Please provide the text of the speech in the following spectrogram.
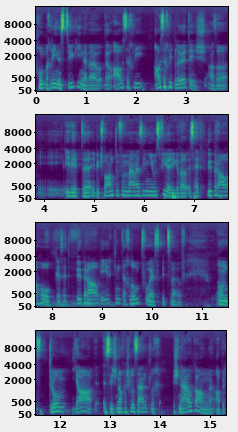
kommt man ein kleines Zeug rein, weil, weil alles, ein bisschen, alles ein bisschen blöd ist. Also, ich, ich, wird, äh, ich bin gespannt auf seine Ausführungen, weil es hat überall einen Hock, es hat überall irgendeinen Klumpfuß bei 12. Und darum, ja, es ist nachher schlussendlich schnell gegangen, aber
